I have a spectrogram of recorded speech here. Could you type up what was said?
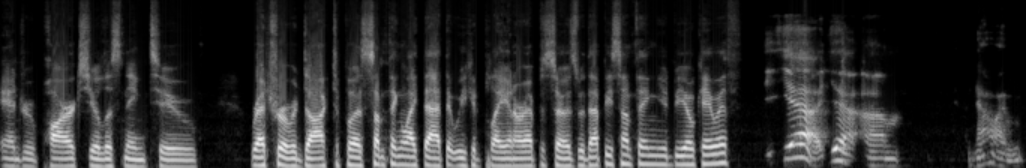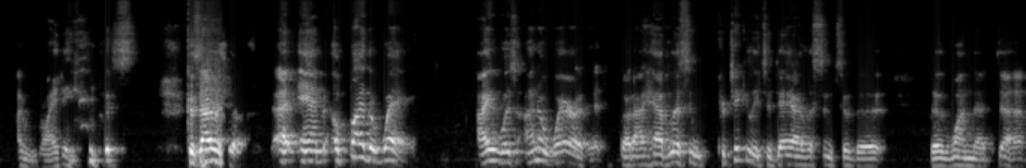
Andrew Parks. You're listening to Retro Ridoctopus, something like that that we could play in our episodes. Would that be something you'd be okay with? Yeah, yeah. Um, now I'm I'm writing this because I was, uh, and oh, by the way, I was unaware of it, but I have listened. Particularly today, I listened to the the one that uh,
